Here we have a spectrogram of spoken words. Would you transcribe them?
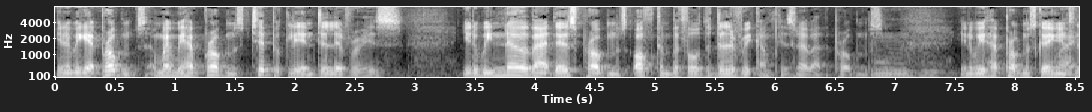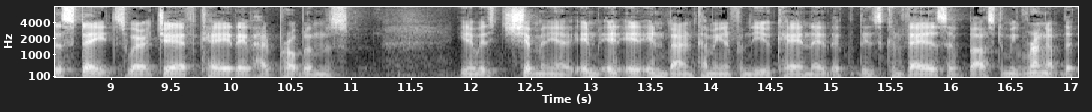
you know we get problems and when we have problems typically in deliveries you know we know about those problems often before the delivery companies know about the problems. Mm-hmm. You know we've had problems going into Right. the states where at JFK they've had problems you know, with shipment, you know, in, in, inbound coming in from the UK, and they, the, these conveyors have bust, and we've rung up the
